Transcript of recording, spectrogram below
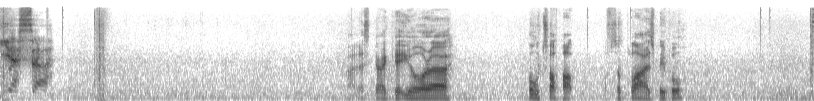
Yes, sir. Right, let's go get your uh, full top up of supplies, people. I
